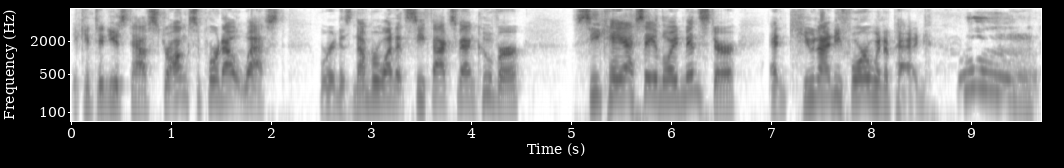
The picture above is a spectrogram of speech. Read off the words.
It continues to have strong support out west, where it is number one at CFAX Vancouver, CKSA Lloydminster, and Q94 Winnipeg. Mm,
